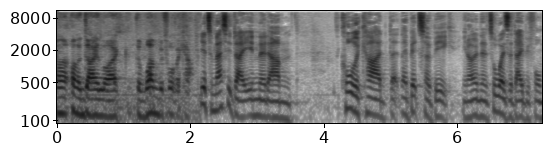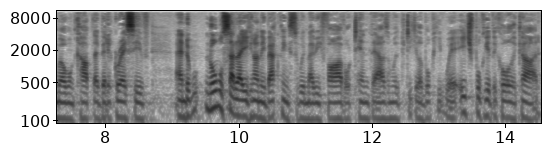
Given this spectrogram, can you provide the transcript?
uh, on a day like the one before the Cup. Yeah, it's a massive day in that um, the caller card that they bet so big, you know, and it's always the day before Melbourne Cup. They bet aggressive, and a normal Saturday you can only back things to win maybe five or ten thousand with a particular bookie. Where each bookie at the caller card they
